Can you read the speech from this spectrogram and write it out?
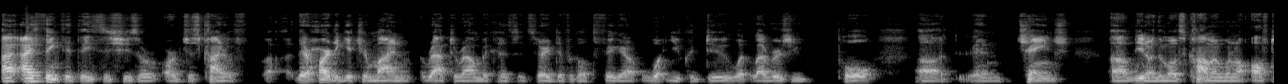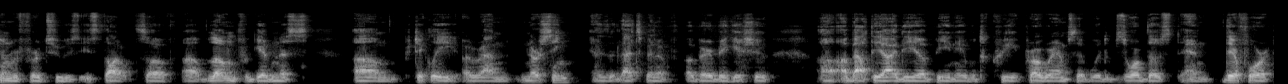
I, I think that these issues are, are just kind of uh, they're hard to get your mind wrapped around because it's very difficult to figure out what you could do, what levers you pull uh, and change. Um, you know, the most common one often referred to is, is thoughts of uh, loan forgiveness, um, particularly around nursing. That's been a, a very big issue uh, about the idea of being able to create programs that would absorb those and therefore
